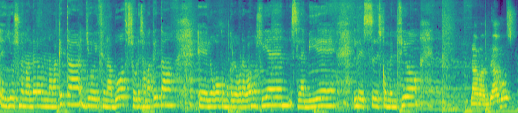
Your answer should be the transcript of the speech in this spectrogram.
ellos me mandaron una maqueta yo hice una voz sobre esa maqueta eh, luego como que lo grabamos bien se la envié les convenció La mandamos,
